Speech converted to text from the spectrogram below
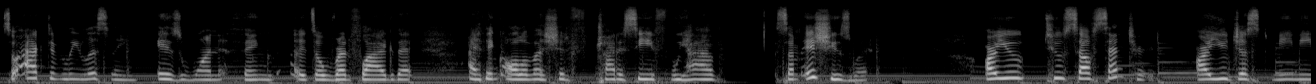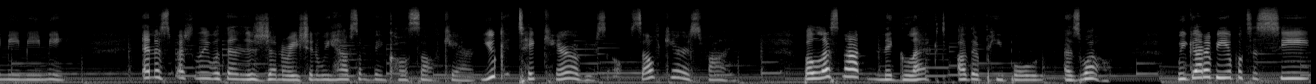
So, actively listening is one thing. It's a red flag that I think all of us should f- try to see if we have some issues with. Are you too self centered? Are you just me, me, me, me, me? And especially within this generation, we have something called self care. You can take care of yourself, self care is fine. But let's not neglect other people as well. We got to be able to see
